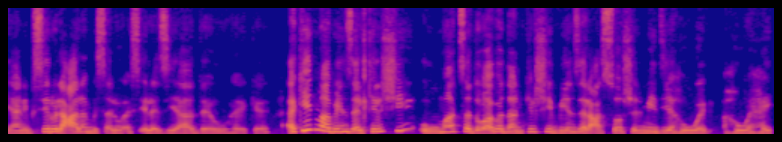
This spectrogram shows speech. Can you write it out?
يعني بصيروا العالم بيسألوا أسئلة زيادة وهيك. أكيد ما بينزل كل شيء وما تصدقوا ابدا كل شيء بينزل على ال social media هو هو هي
